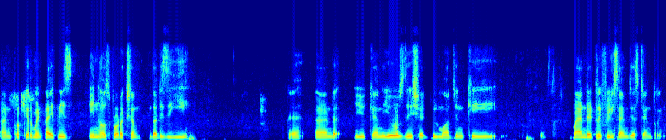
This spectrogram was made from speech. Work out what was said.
and procurement type is in-house production that is E. Okay? And you can use the schedule margin key. Mandatory fields I'm just entering.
